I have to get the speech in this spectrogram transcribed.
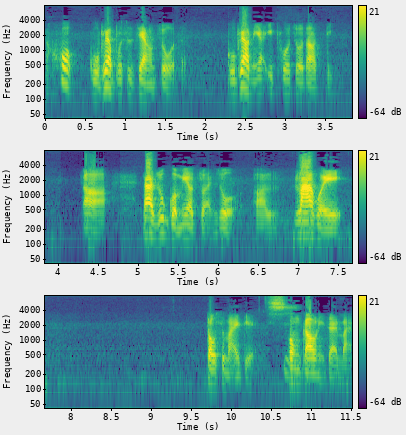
或股票不是这样做的，股票你要一波做到底啊。那如果没有转弱啊，拉回都是买点，是，攻高你再买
